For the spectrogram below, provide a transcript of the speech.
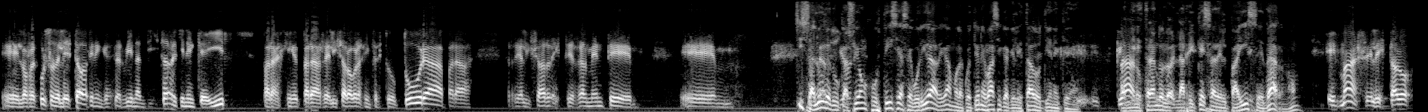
Eh, los recursos del Estado tienen que ser bien administrados y tienen que ir para, para realizar obras de infraestructura, para realizar este, realmente... Eh, sí, salud, educación, justicia, seguridad, digamos, las cuestiones básicas que el Estado tiene que, administrando la, riqueza del país, eh, dar, ¿no? Es más, el Estado,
